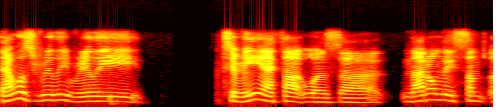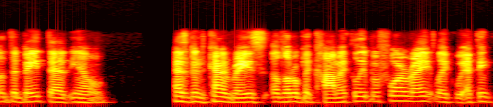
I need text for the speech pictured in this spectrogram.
that was really really to me i thought was uh not only some a debate that you know has been kind of raised a little bit comically before right like we, i think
